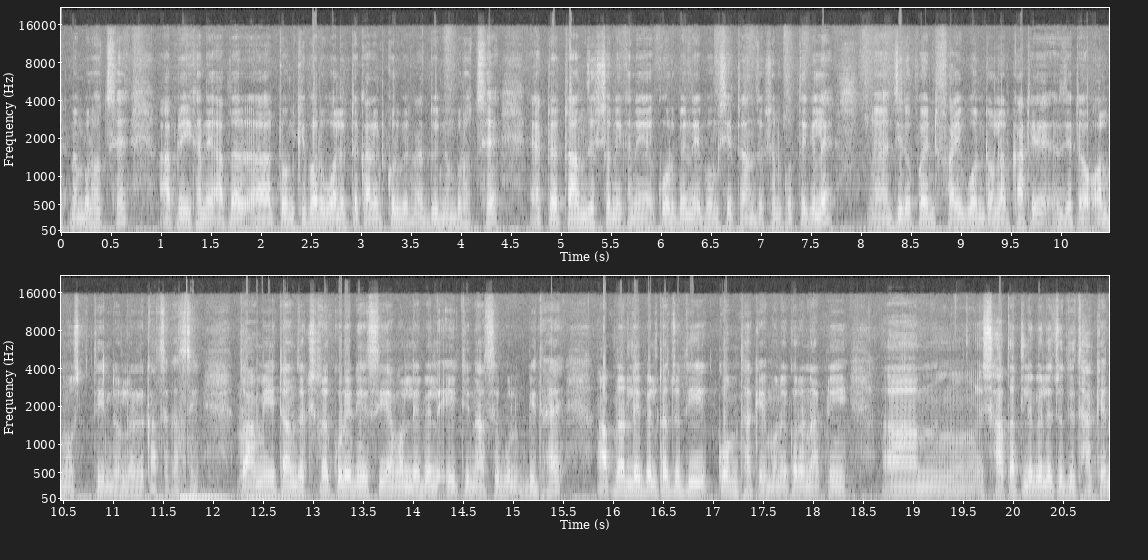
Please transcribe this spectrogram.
এক নম্বর হচ্ছে, আপনি এখানে আপনার টোন কিপার ওয়ালেটটা কানেক্ট করবেন। আর দুই নম্বর হচ্ছে, একটা ট্রানজ্যাকশন এখানে করবেন এবং সেই ট্রানজ্যাকশন করতে গেলে zero point five one dollar কাটে, যেটা অলমোস্ট তিন ডলারের কাছাকাছি। তো আমি এই ট্রানজ্যাকশনটা করে নিয়েছি, আমার লেভেল এইটিন আছে বিধায়। আপনার লেভেলটা যদি কম থাকে, মনে করেন আপনি সাত আট লেভেলে যদি থাকেন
